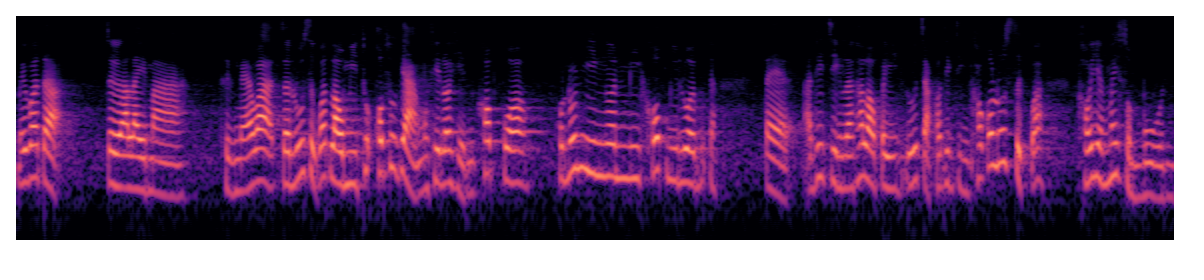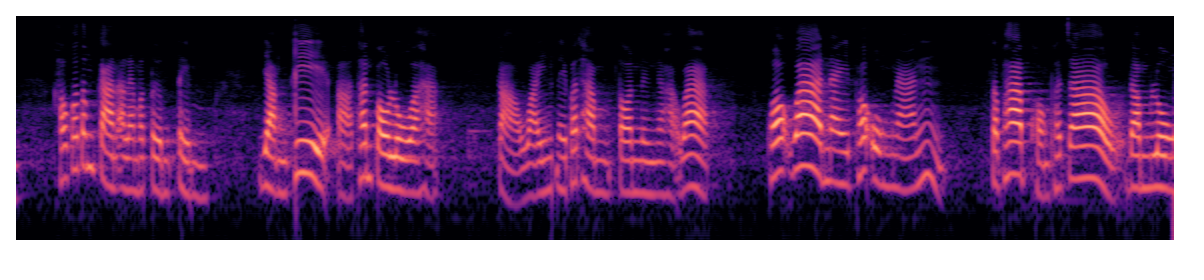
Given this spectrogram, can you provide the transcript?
ไม่ว่าจะเจออะไรมา ถึงแม้ว่าจะรู้สึกว่าเรามีครบทุกอย่างบางทีเราเห็นครอบครัว คนนู้นมีเงินมีครบมีรวยทุกอย่างแต่อันที่จริงแล้วถ้าเราไปรู้จักเขาจริง ๆเขาก็รู้สึกว่าเขายังไม่สมบูรณ์ เขาก็ต้องการอะไรมาเติมเต็ม อย่างที่ท่านเปาโลค่ะกล่าวไว้ในพระธรรมตอนหนึ่งอะค่ะว่า เพราะว่าในพระองค์นั้นสภาพของพระเจ้าดำรง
